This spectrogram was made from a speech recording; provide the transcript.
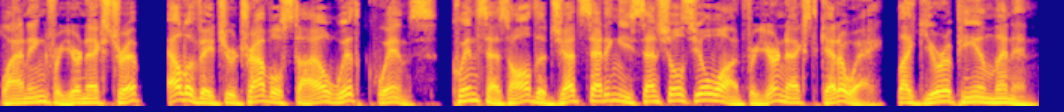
Planning for your next trip? Elevate your travel style with Quince. Quince has all the jet setting essentials you'll want for your next getaway, like European linen,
